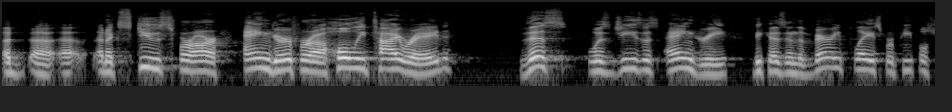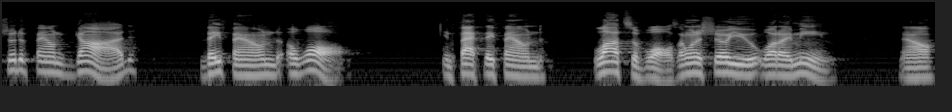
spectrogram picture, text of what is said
a, a, an excuse for our anger, for a holy tirade. This was Jesus angry because in the very place where people should have found God, they found a wall. In fact, they found lots of walls. I want to show you what I mean. Now,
